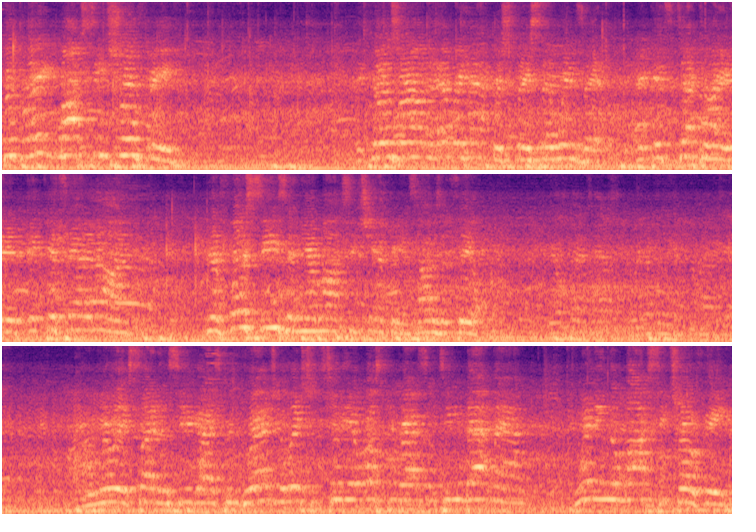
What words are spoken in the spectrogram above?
The great Moxie Trophy. It goes around to every hackerspace that wins it. It gets decorated. It gets added on. Your first season, you're Moxie champions. How does it feel? I'm really excited to see you guys. Congratulations to the aristocrats of Team Batman winning the Moxie Trophy.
